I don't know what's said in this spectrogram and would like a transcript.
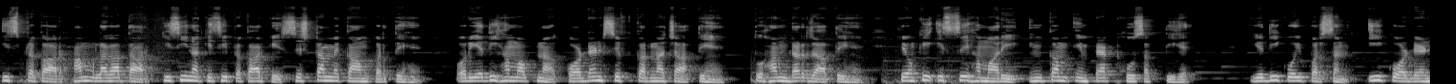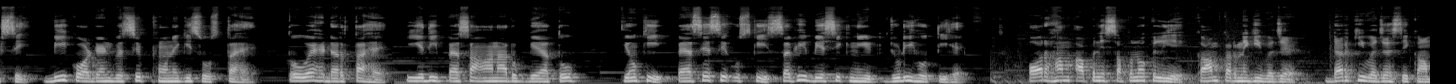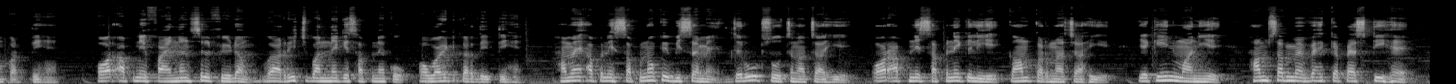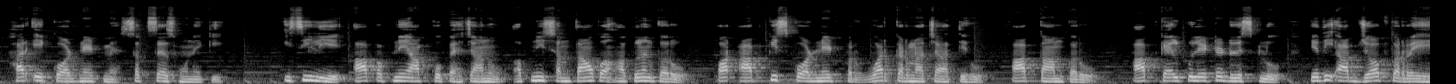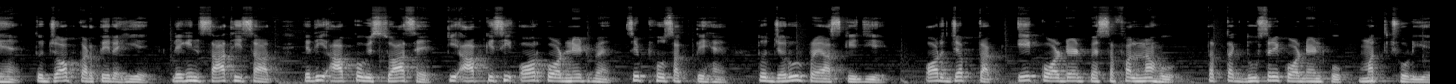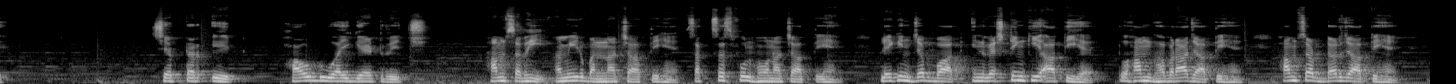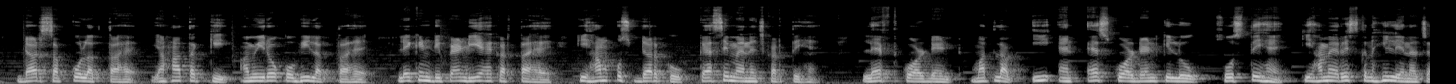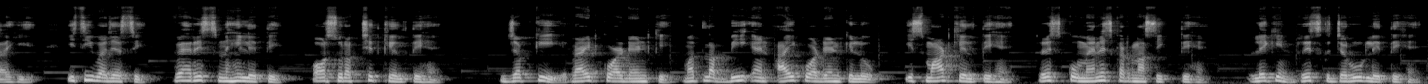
इस प्रकार हम लगातार किसी न किसी प्रकार के सिस्टम में काम करते हैं और यदि हम अपना कोऑर्डिनेट शिफ्ट करना चाहते हैं तो हम डर जाते हैं क्योंकि इससे हमारी इनकम इम्पैक्ट हो सकती है। यदि कोई पर्सन ई कोऑर्डिनेट से बी कोऑर्डिनेट में शिफ्ट होने की सोचता है तो वह डरता है कि यदि पैसा आना रुक गया तो क्योंकि पैसे से उसकी सभी बेसिक नीड जुड़ी होती है। और हम अपने सपनों के लिए काम करने की वजह डर की वजह से काम करते हैं और अपने फाइनेंशियल फ्रीडम व रिच बनने के सपने को अवॉइड कर देते हैं। हमें अपने सपनों के विषय में ज़रूर सोचना चाहिए और अपने सपने के लिए काम करना चाहिए। यकीन मानिए हम सब में वह कैपेसिटी है हर एक कोऑर्डिनेट में सक्सेस होने की। इसीलिए आप अपने आप को पहचानो, अपनी क्षमताओं का आकलन करो और आप किस कोऑर्डिनेट पर वर्क करना चाहते हो, आप काम करो। आप कैलकुलेटेड रिस्क लो। यदि आप जॉब कर रहे हैं तो जॉब करते रहिए। लेकिन साथ ही साथ, यदि आपको विश्वास है कि आप किसी और कोऑर्डिनेट में शिफ्ट हो सकते हैं तो ज़रूर प्रयास कीजिए। और जब तक एक कोऑर्डिनेट में सफल न हो तब तक दूसरे कोऑर्डिनेट को मत छोड़िए। Chapter eight how do I get rich हम सभी अमीर बनना चाहते हैं सक्सेसफुल होना चाहते हैं, लेकिन जब बात इन्वेस्टिंग की आती है तो हम घबरा जाते हैं, हम सब डर जाते हैं। डर सबको लगता है, यहाँ तक कि अमीरों को भी लगता है, लेकिन डिपेंड यह करता है कि हम उस डर को कैसे मैनेज करते हैं। लेफ़्ट कोऑर्डिनेट मतलब ई एन एस कोऑर्डिनेट के लोग सोचते हैं कि हमें रिस्क नहीं लेना चाहिए। इसी वजह से वह रिस्क नहीं लेते और सुरक्षित खेलते हैं। जबकि राइट कोऑर्डिनेट के मतलब बी एन आई कोऑर्डिनेट के लोग स्मार्ट खेलते हैं, रिस्क को मैनेज करना सीखते हैं, लेकिन रिस्क ज़रूर लेते हैं।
